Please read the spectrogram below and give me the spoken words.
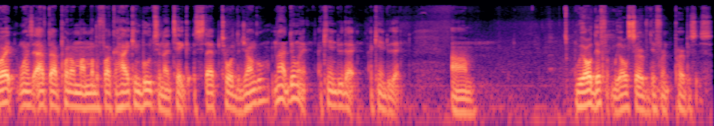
But once after I put on my motherfucking hiking boots and I take a step toward the jungle, I'm not doing it. I can't do that. I can't do that. Um, we're all different. We all serve different purposes.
